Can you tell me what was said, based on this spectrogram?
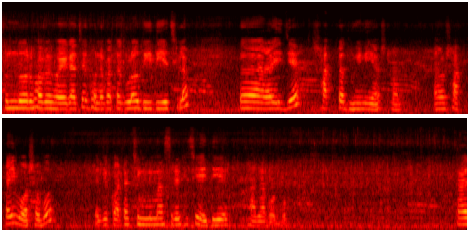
সুন্দরভাবে হয়ে গেছে। ধনে পাতাগুলোও দিয়ে দিয়েছিলাম। তো আর এই যে শাকটা ধুয়ে নিয়ে আসলাম। এখন শাকটাই বসাবো। এই যে কটা চিংড়ি মাছ রেখেছি, এই দিয়ে ভাজা করব। তার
